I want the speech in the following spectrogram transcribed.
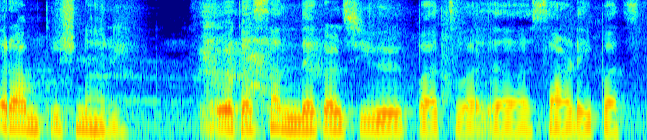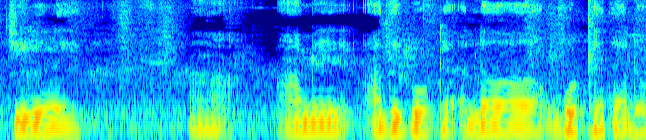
रामकृष्ण हरी. बघा संध्याकाळची वेळ पाच वा साडेपाचची वेळ आहे. आम्ही आधी गोठ्या ल गोठ्यात आलो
